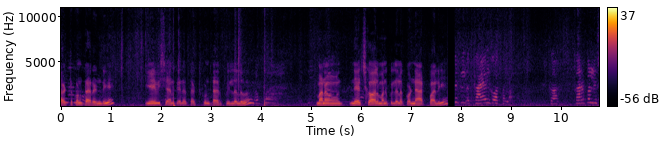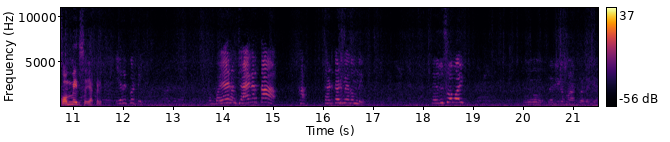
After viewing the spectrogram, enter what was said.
తట్టుకుంటారండి. ఏ విషయానికైనా తట్టుకుంటారు పిల్లలు. మనం నేర్చుకోవాలి మన పిల్లలకు కూడా నేర్పాలి. కొమ్మిరిసాయి అక్కడికి. జల్దీ సరిగా మాట్లాడయ్యా.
